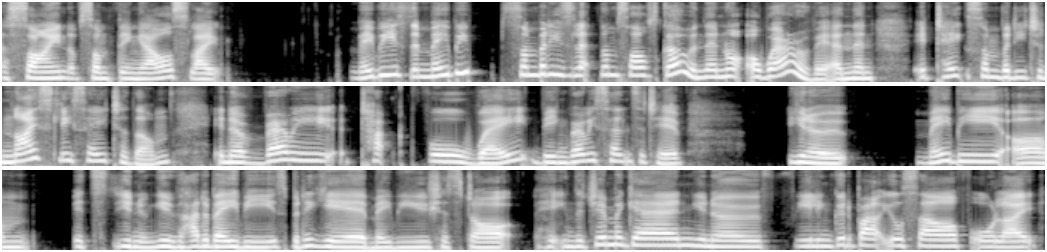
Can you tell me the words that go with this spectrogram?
a sign of something else like maybe maybe somebody's let themselves go and they're not aware of it and then it takes somebody to nicely say to them in a very tactful way being very sensitive you know maybe um it's you know you've had a baby it's been a year maybe you should start hitting the gym again you know feeling good about yourself or like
